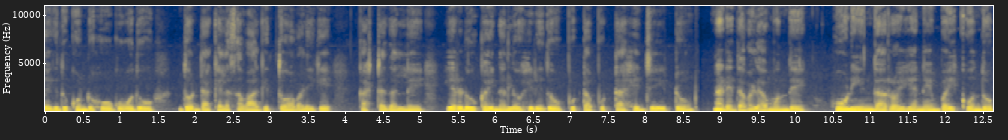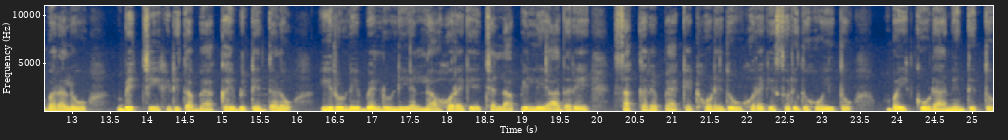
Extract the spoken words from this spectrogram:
ತೆಗೆದುಕೊಂಡು ಹೋಗುವುದು ದೊಡ್ಡ ಕೆಲಸವಾಗಿತ್ತು ಅವಳಿಗೆ. ಕಷ್ಟದಲ್ಲೇ ಎರಡೂ ಕೈನಲ್ಲೂ ಹಿಡಿದು ಪುಟ್ಟ ಪುಟ್ಟ ಹೆಜ್ಜೆ ಇಟ್ಟು ನಡೆದವಳ ಮುಂದೆ ಓಣಿಯಿಂದ ರೊಯ್ಯನೆ ಬೈಕ್ ಒಂದು ಬರಲು ಬೆಚ್ಚಿ ಹಿಡಿದ ಬ್ಯಾಗ್ ಕೈಬಿಟ್ಟಿದ್ದಳು. ಈರುಳ್ಳಿ, ಬೆಳ್ಳುಳ್ಳಿ ಎಲ್ಲ ಹೊರಗೆ ಚೆಲ್ಲಾಪಿಲ್ಲಿಯಾದರೆ ಸಕ್ಕರೆ ಪ್ಯಾಕೆಟ್ ಹೊಡೆದು ಹೊರಗೆ ಸುರಿದು ಹೋಯಿತು. ಬೈಕ್ ಕೂಡ ನಿಂತಿತ್ತು.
